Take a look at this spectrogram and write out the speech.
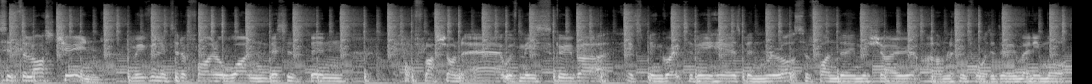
This is the last tune. Moving into the final one. This has been Hotflush on air with me, Scuba. It's been great to be here. It's been lots of fun doing the show, and I'm looking forward to doing many more.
